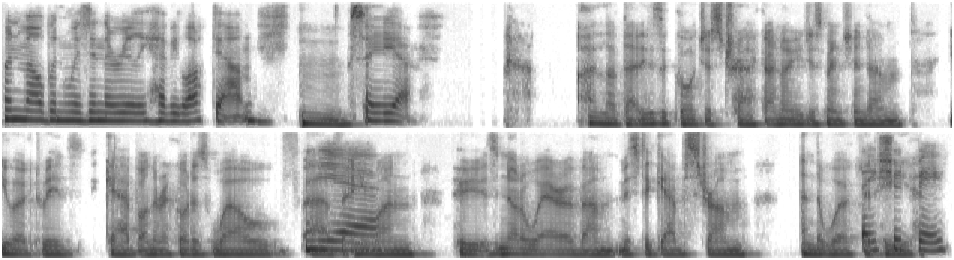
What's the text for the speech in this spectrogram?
when Melbourne was in the really heavy lockdown. Mm. So yeah. I love that. It is a gorgeous track. I know you just mentioned um you worked with Gab on the record as well. Uh, For anyone who is not aware of um, Mr. Gab Strum and the work They that should he be.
